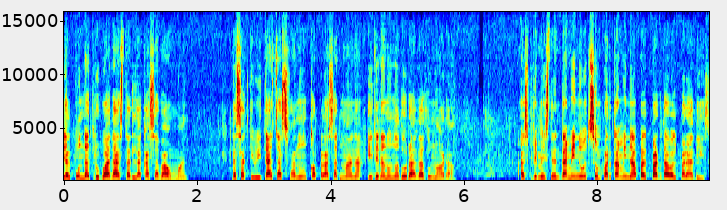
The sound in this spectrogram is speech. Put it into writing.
i el punt de trobada ha estat la Casa Bauman. Les activitats es fan un cop a la setmana i tenen una durada d'una hora. Els primers 30 minuts són per caminar pel Parc de Valparadís.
